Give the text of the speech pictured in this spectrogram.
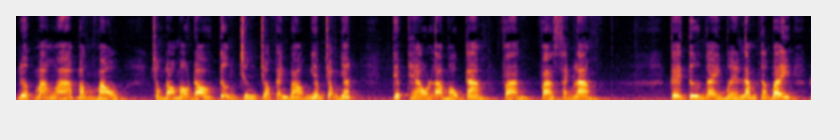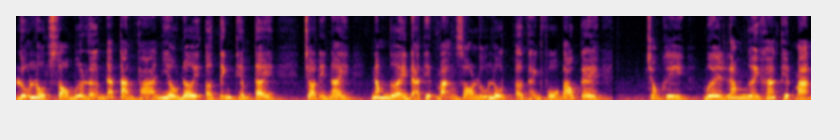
được mã hóa bằng màu, trong đó màu đỏ tượng trưng cho cảnh báo nghiêm trọng nhất – tiếp theo là màu cam, vàng và xanh lam. Kể từ ngày 15 tháng 7, lũ lụt do mưa lớn đã tàn phá nhiều nơi ở tỉnh Thiểm Tây. Cho đến nay, 5 người đã thiệt mạng do lũ lụt ở thành phố Bảo Kê, trong khi 15 người khác thiệt mạng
